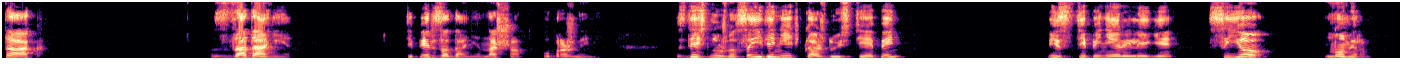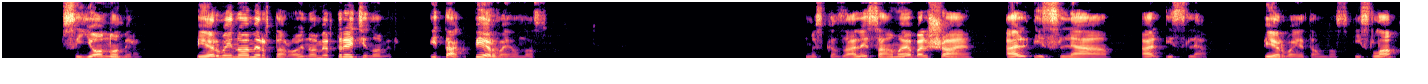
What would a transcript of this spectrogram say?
Так, Задание. Теперь задание на шаг упражнений. Здесь нужно соединить каждую степень из степеней религии с ее номером. С ее номером. Первый номер, второй номер, третий номер. Итак, первая у нас. Мы сказали самая большая. Аль-Ислям. Аль-Ислям. Первая это у нас ислам.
